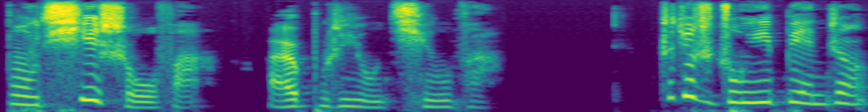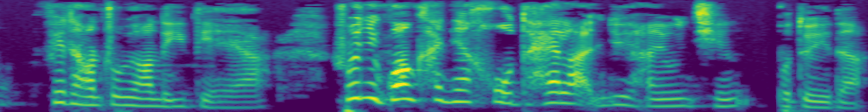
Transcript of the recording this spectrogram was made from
补气手法，而不是用清法，这就是中医辨证非常重要的一点呀。说你光看见后胎了，你就想用清，不对的。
